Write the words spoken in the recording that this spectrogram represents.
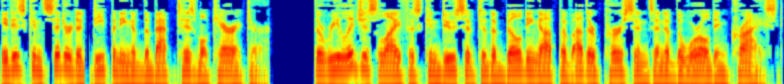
It is considered a deepening of the baptismal character. The religious life is conducive to the building up of other persons and of the world in Christ.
